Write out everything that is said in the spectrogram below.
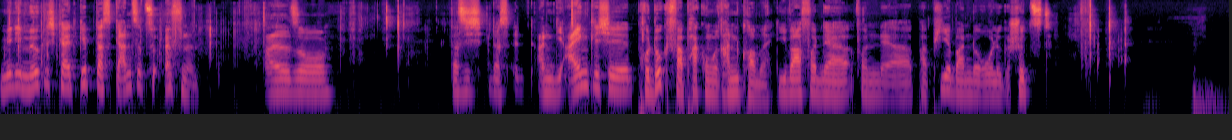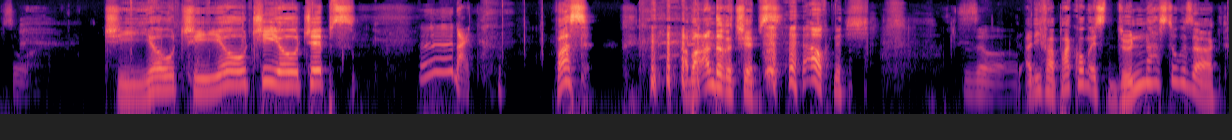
mir die Möglichkeit gibt, das Ganze zu öffnen. Also, dass ich das an die eigentliche Produktverpackung rankomme. Die war von der, von der Papierbanderole geschützt. So. Chio, Chio, Chio Chips. Äh, nein, Was? Aber andere Chips. auch nicht. So. Die Verpackung ist dünn, hast du gesagt?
